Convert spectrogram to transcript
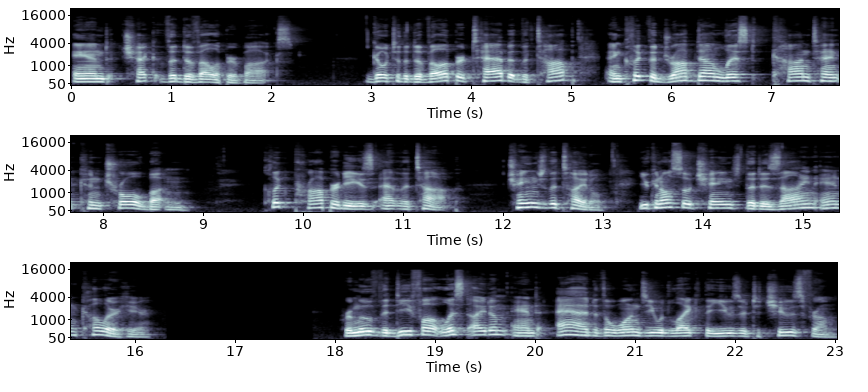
and check the Developer box. Go to the Developer tab at the top and click the drop-down list Content Control button. Click Properties at the top. Change the title. You can also change the design and color here. Remove the default list item and add the ones you would like the user to choose from.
